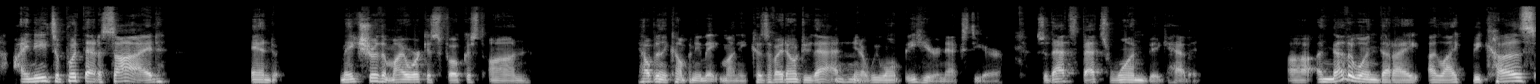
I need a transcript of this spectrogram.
I need to put that aside and make sure that my work is focused on helping the company make money because if I don't do that, mm-hmm. you know, we won't be here next year. So that's that's one big habit. Uh, another one that I, I like because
